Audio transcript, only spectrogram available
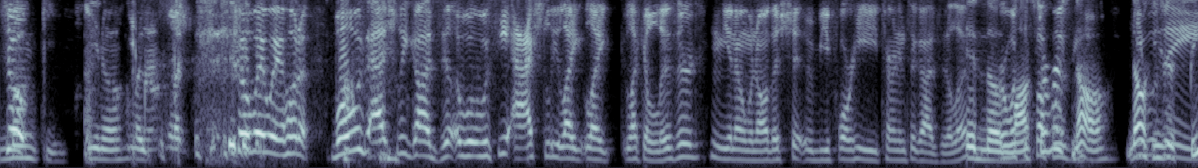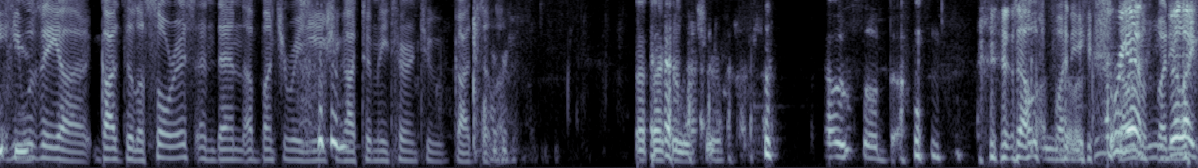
So- monkey. You know, like, like so wait, wait, hold up. What was actually Godzilla? Was he actually like like like a lizard? You know, when all this shit before he turned into Godzilla? in the Or the monsterverse. No, no, he was he's a, species. He was a uh, Godzillasaurus, and then a bunch of radiation got to him, and he turned to Godzilla. That's actually true. That was so dumb. that was funny. I That was forget, funny but one. like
